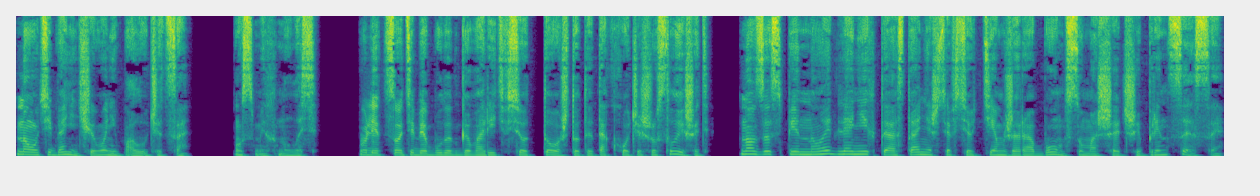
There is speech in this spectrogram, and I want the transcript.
но у тебя ничего не получится усмехнулась. В лицо тебе будут говорить все то, что ты так хочешь услышать, но за спиной для них ты останешься все тем же рабом сумасшедшей принцессы.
